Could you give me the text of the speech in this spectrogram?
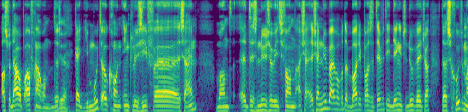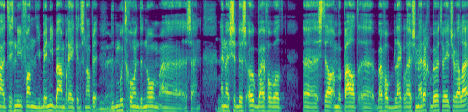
Als we daarop af gaan ronden. Dus kijk, je moet ook gewoon inclusief eh, zijn. Want het is nu zoiets van. Als jij, als jij nu bijvoorbeeld een body positivity dingetje doet, weet je wel. Dat is goed, maar het is niet van. Je bent niet baanbrekend, snap je? Nee. Dit moet gewoon de norm eh, zijn. En als je dus ook bijvoorbeeld. Eh, stel een bepaald, eh, bijvoorbeeld Black Lives Matter gebeurt, weet je wel hè.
